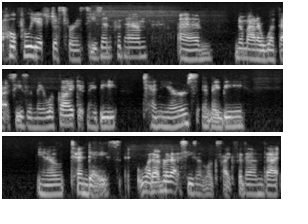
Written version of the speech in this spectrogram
hopefully it's just for a season for them. Um, no matter what that season may look like, it may be 10 years, it may be, you know, 10 days, whatever that season looks like for them, that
